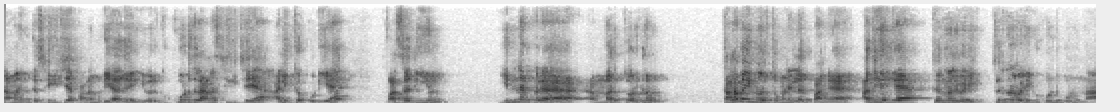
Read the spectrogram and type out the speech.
நம்ம இந்த சிகிச்சையை பண்ண முடியாது. இவருக்கு கூடுதலான சிகிச்சையை அளிக்கக்கூடிய வசதியும் இன்ன பிற மருத்துவர்களும் தலைமை மருத்துவமனையில் இருப்பாங்க. அது எங்க? திருநெல்வேலி. திருநெல்வேலிக்கு கொண்டு போகணும்னா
